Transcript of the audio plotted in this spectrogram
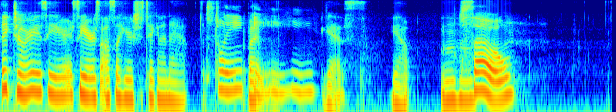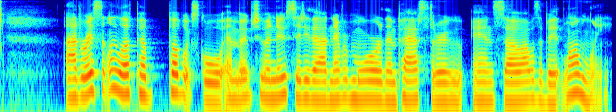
Victoria's here. Sierra's also here. She's taking a nap. Sleepy. Yes. Yep. Mm-hmm. So, I'd recently left pub- public school and moved to a new city that I'd never more than passed through, and so I was a bit lonely.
